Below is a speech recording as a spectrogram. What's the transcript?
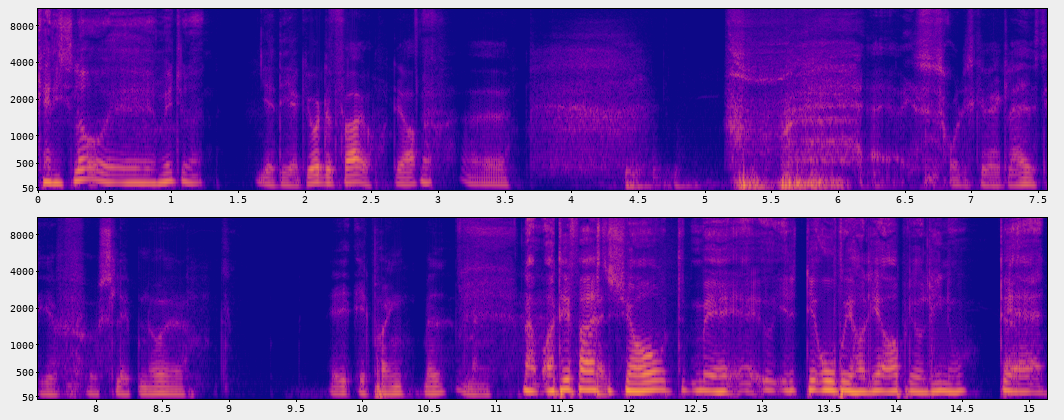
Kan de slå øh, Midtjylland? Ja, de har gjort det før jo, deroppe. Ja. Øh, jeg tror, de skal være glade, hvis de kan få slæbt noget et, point med. Men, Nå, og det er faktisk men, det sjove med det OB-hold, jeg oplever lige nu, det er, at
